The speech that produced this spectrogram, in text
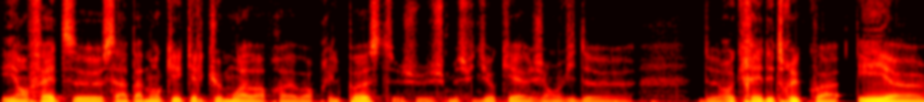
Et en fait euh, ça a pas manqué quelques mois après avoir pris le poste. Je, me suis dit ok j'ai envie de, recréer des trucs quoi. Et euh,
